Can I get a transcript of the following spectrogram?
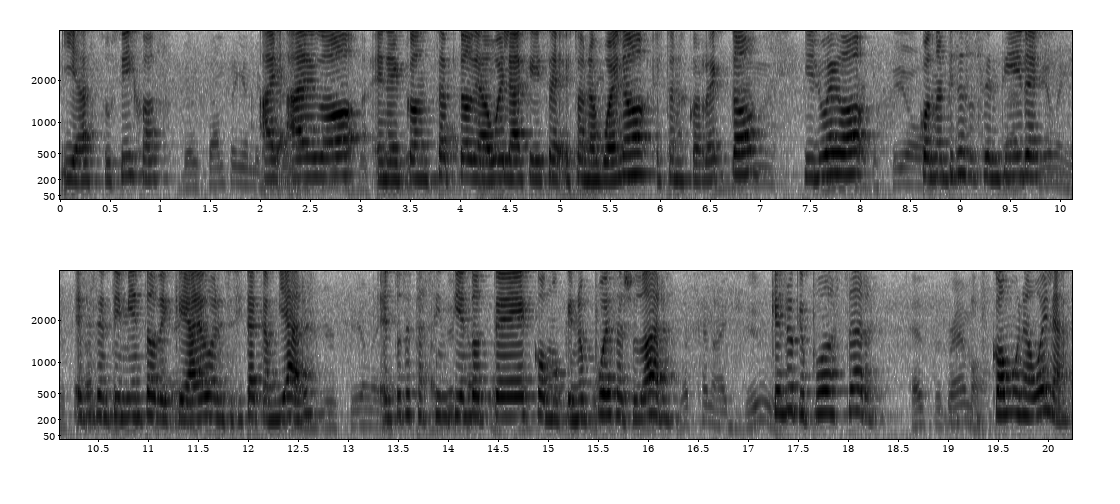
y a sus hijos, hay algo en el concepto de abuela que dice esto no es bueno, esto no es correcto. Y luego, cuando empiezas a sentir ese sentimiento de que algo necesita cambiar, entonces estás sintiéndote como que no puedes ayudar. ¿Qué es lo que puedo hacer como una abuela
